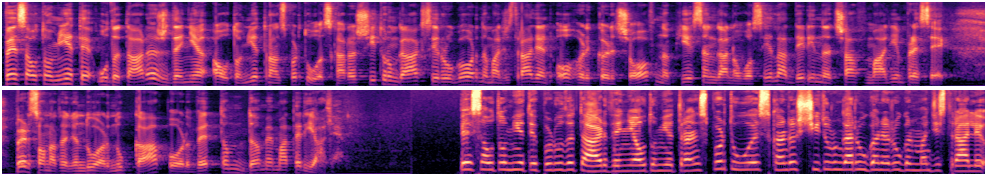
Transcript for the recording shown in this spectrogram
Pesë automjete udhëtarësh dhe një automjet transportues kanë rrëshqitur nga aksi rrugor në magjistralen Ohër-Kërçovë në pjesën nga Novosella deri në qafëmalin Presekë. Persona të lënduar nuk ka, por vetëm dëme materiale. Pesë automjete për udhëtarë dhe një automjet transportues kanë rrëshqitur nga rruga në rrugën magjistrale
